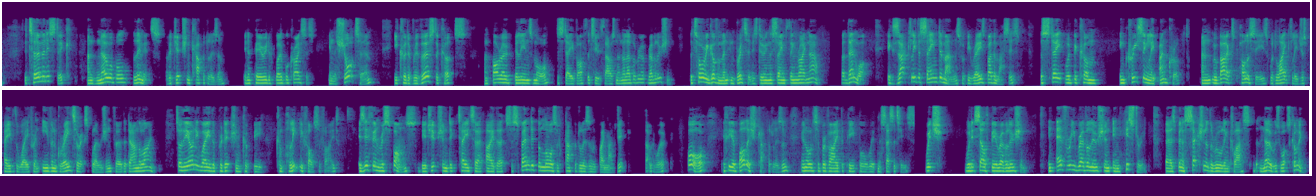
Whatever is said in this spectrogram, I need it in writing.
deterministic, and knowable limits of Egyptian capitalism in a period of global crisis. In the short term, he could have reversed the cuts and borrowed billions more to stave off the 2011 revolution. The Tory government in Britain is doing the same thing right now. But then what? Exactly the same demands would be raised by the masses. The state would become increasingly bankrupt, and Mubarak's policies would likely just pave the way for an even greater explosion further down the line. So the only way the prediction could be completely falsified is if, in response, the Egyptian dictator either suspended the laws of capitalism by magic, that would work, or if he abolished capitalism in order to provide the people with necessities, which would itself be a revolution. In every revolution in history, there has been a section of the ruling class that knows what's coming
